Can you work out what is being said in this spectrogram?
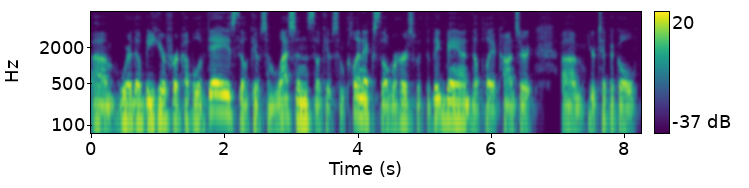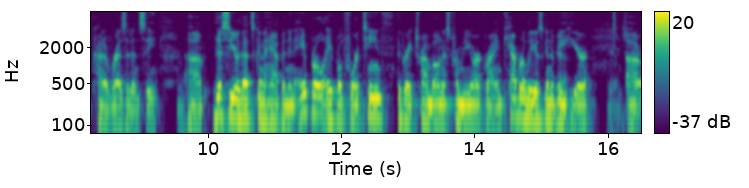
um, where they'll be here for a couple of days. They'll give some lessons, they'll give some clinics, they'll rehearse with the big band, they'll play a concert, um, your typical kind of residency. Mm-hmm. Um, this year, that's going to happen in April, April 14th. The great trombonist from New York, Ryan Keberle, is going to yeah. be here. Yeah,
